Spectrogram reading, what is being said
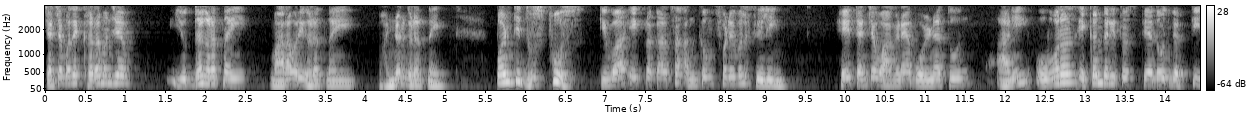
ज्याच्यामध्ये खरं म्हणजे युद्ध घडत नाही मारामारी घडत नाही भांडण घडत नाही पण ती धुसफूस किंवा एक प्रकारचं अनकम्फर्टेबल फिलिंग हे त्यांच्या वागण्या बोलण्यातून आणि ओव्हरऑल एकंदरीतच त्या दोन व्यक्ती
